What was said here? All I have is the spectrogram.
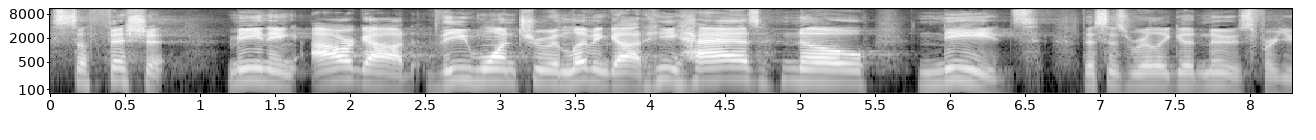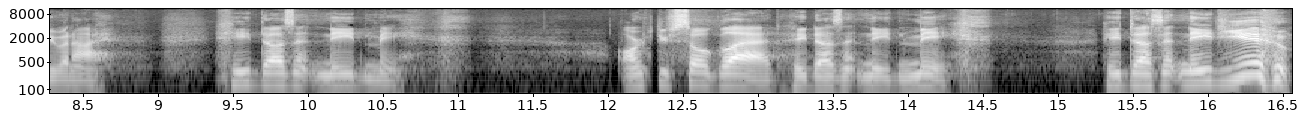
sufficient meaning our God, the one true and living God, He has no needs. This is really good news for you and I. He doesn't need me. Aren't you so glad He doesn't need me? He doesn't need you.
